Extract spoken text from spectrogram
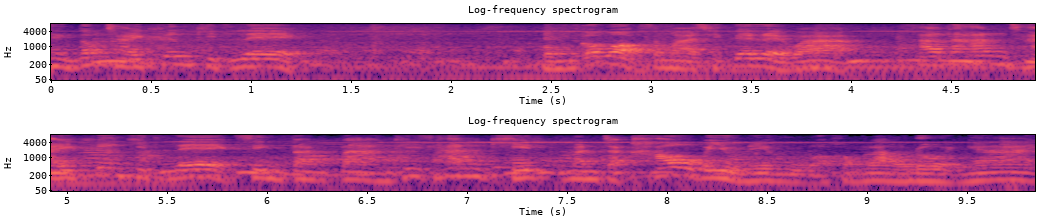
ถึงต้องใช้เครื่องคิดเลข ผมก็บอกสมาชิกได้เลยว่า ถ้าท่านใช้เครื่องคิดเลขสิ่งต่างๆ ที่ท่านคิดมันจะเข้าไปอยู่ในหัวของเราโดยง่าย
